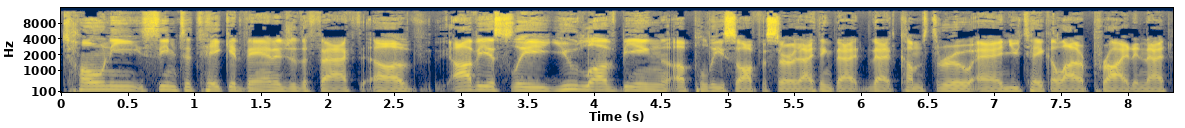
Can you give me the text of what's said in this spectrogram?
Tony seemed to take advantage of the fact of obviously you love being a police officer? I think that that comes through and you take a lot of pride in that.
